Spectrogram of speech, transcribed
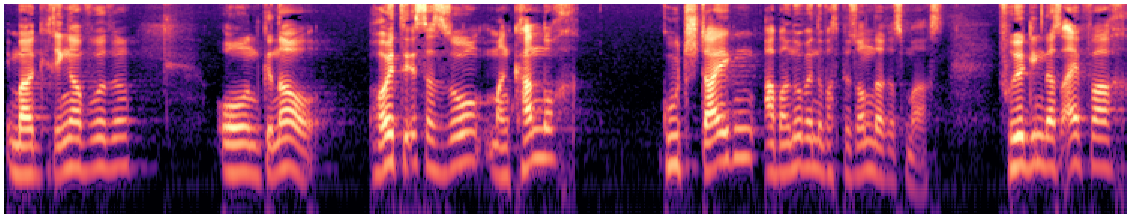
immer geringer wurde. Und genau, heute ist das so, man kann noch gut steigen, aber nur wenn du was Besonderes machst. Früher ging das einfach,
